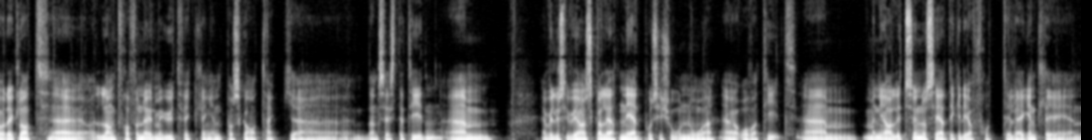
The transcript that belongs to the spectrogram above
Og det er klart, eh, langt fra fornøyd med utviklingen på Skatec eh, den siste tiden. Um, jeg vil jo si Vi har skalert ned posisjonen noe eh, over tid. Um, men ja, litt synd å se at ikke de har fått til egentlig en,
